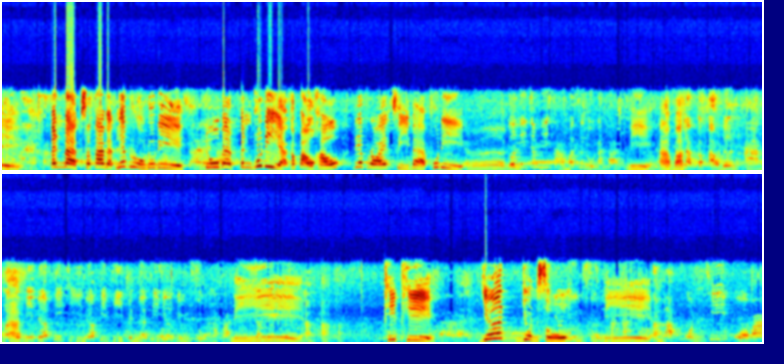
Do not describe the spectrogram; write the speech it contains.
นี่ มากค่ะ เป็นแบบสไตล์แบบเรียบหรูดูดี ใช่ ดูแบบเป็นผู้ดีอะกระเป๋าเขาเรียบร้อยสีแบบผู้ดีเออตัวนี้จะมี3วัสดุนะคะนี่อะมา สำหรับกระเป๋าเดินทางเราอะ จะมีเนื้อ PP เนื้อ PP เป็นเนื้อที่ยืดหยุ่นสูงนะคะนี่จะเป็นแบบอะอะอะพีพีใช่ยืดหยุ่นสูง ยืดหยุ่นสูงนี่นะคะอะสำหรับคนที่กลัวว่า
